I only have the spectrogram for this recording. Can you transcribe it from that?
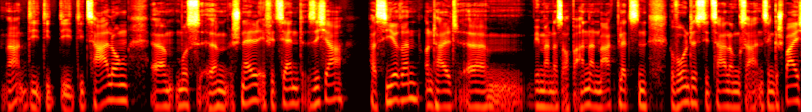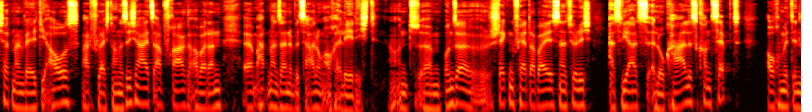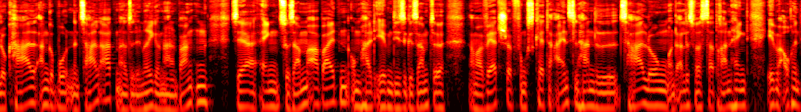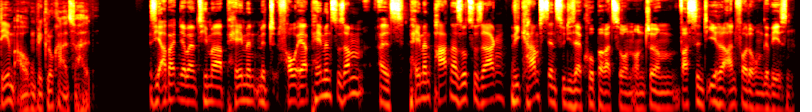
Ja? Die, die, die, die Zahlung ähm, muss ähm, schnell, effizient, sicher passieren und halt, ähm, wie man das auch bei anderen Marktplätzen gewohnt ist, die Zahlungsarten sind gespeichert, man wählt die aus, hat vielleicht noch eine Sicherheitsabfrage, aber dann ähm, hat man seine Bezahlung auch erledigt. Und ähm, unser Steckenpferd dabei ist natürlich, dass wir als lokales Konzept auch mit den lokal angebotenen Zahlarten, also den regionalen Banken, sehr eng zusammenarbeiten, um halt eben diese gesamte mal, Wertschöpfungskette, Einzelhandel, Zahlungen und alles, was da dran hängt, eben auch in dem Augenblick lokal zu halten. Sie arbeiten ja beim Thema Payment mit VR Payment zusammen, als Payment-Partner sozusagen. Wie kam es denn zu dieser Kooperation und ähm, was sind Ihre Anforderungen gewesen?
